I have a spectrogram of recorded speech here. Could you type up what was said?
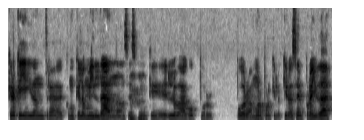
creo que ahí entra como que la humildad, ¿no? O sea, es como que lo hago por, por amor, porque lo quiero hacer, por ayudar.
